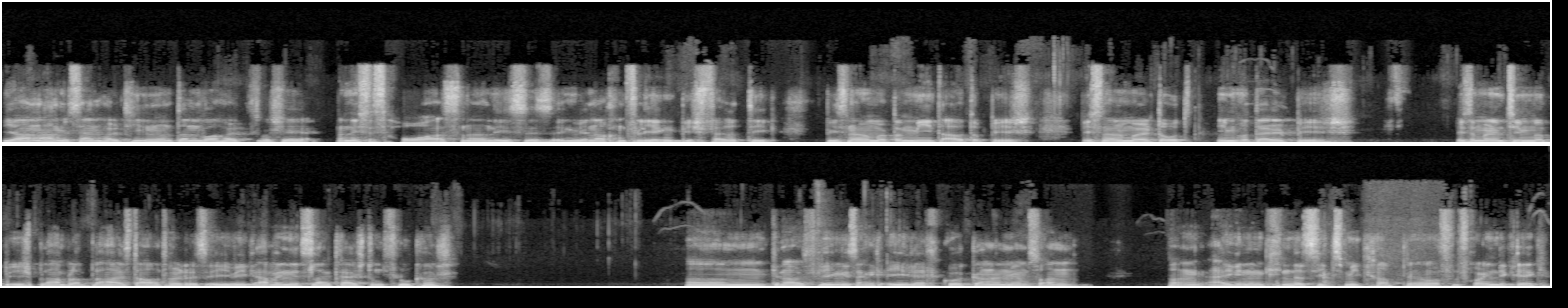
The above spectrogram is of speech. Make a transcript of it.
ja, nein, wir sind halt hin und dann war halt wahrscheinlich, dann ist es Horst, ne, dann ist es irgendwie nach dem Fliegen bist fertig, bis noch einmal beim Mietauto bist, bis noch einmal dort im Hotel bist, bis du mal im Zimmer bist, bla bla bla, es dauert halt alles ewig, auch wenn du jetzt like drei Stunden Flug hast. Ähm, genau, das Fliegen ist eigentlich eh recht gut gegangen. Wir haben so einen, so einen eigenen Kindersitz mitgehabt, den haben wir von Freunden gekriegt.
